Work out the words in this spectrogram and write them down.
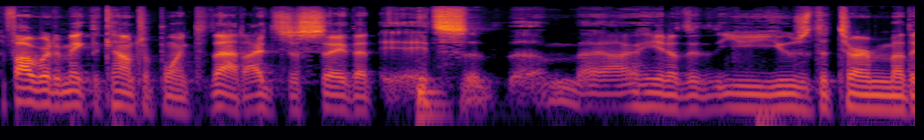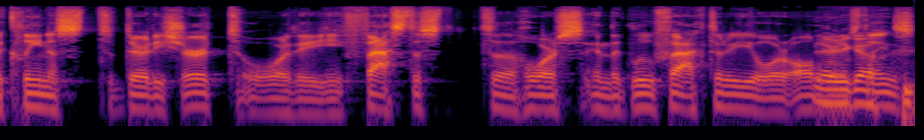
if I were to make the counterpoint to that, I'd just say that it's um, uh, you know the, you use the term uh, the cleanest dirty shirt or the fastest uh, horse in the glue factory or all there those things.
